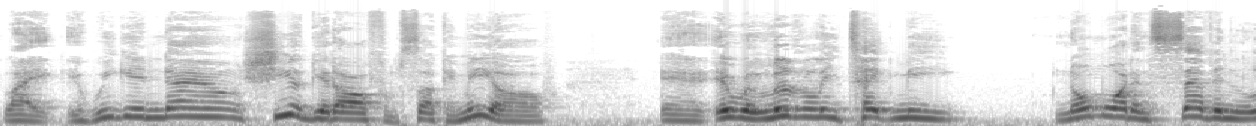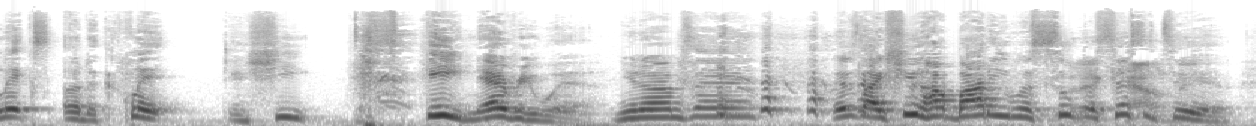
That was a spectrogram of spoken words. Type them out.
like if we getting down, she'll get off from sucking me off, and it would literally take me no more than seven licks of the clit, and she eating everywhere. You know what I'm saying? It's like she her body was super sensitive.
